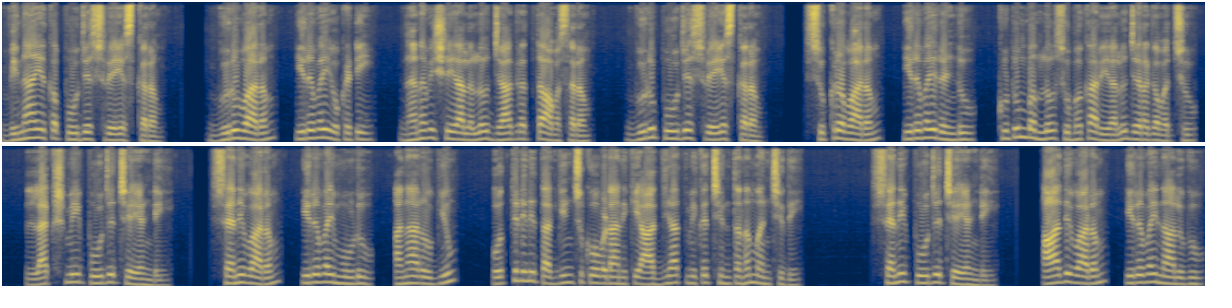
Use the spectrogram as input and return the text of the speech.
వినాయక పూజ శ్రేయస్కరం. గురువారం ఇరవై ఒకటి ధన విషయాలలో జాగ్రత్త అవసరం. గురు పూజ శ్రేయస్కరం. శుక్రవారం ఇరవై రెండు కుటుంబంలో శుభకార్యాలు జరగవచ్చు. లక్ష్మీ పూజ చేయండి. శనివారం ఇరవై మూడు అనారోగ్యం ఒత్తిడిని తగ్గించుకోవడానికి ఆధ్యాత్మిక చింతన మంచిది. శని పూజ చేయండి. ఆదివారం ఇరవై నాలుగు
